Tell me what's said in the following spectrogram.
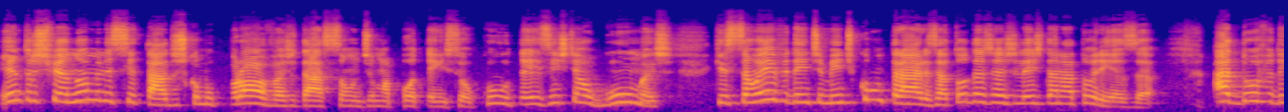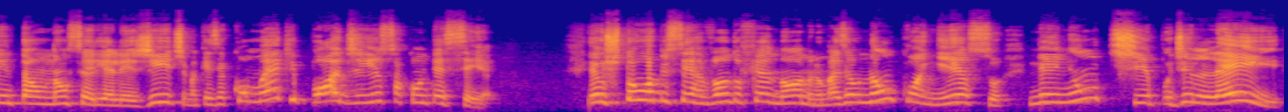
Entre os fenômenos citados como provas da ação de uma potência oculta, existem algumas que são evidentemente contrárias a todas as leis da natureza. A dúvida, então, não seria legítima? Quer dizer, como é que pode isso acontecer? Eu estou observando o fenômeno, mas eu não conheço nenhum tipo de lei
